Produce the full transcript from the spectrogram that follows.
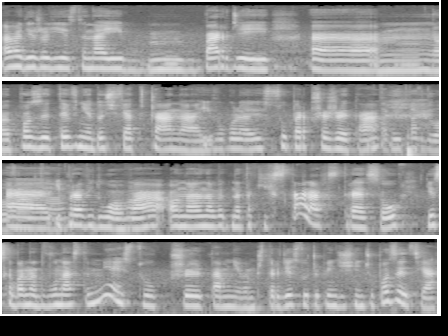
nawet jeżeli jest najbardziej pozytywnie doświadczana i w ogóle jest super przeżyta no tak, i prawidłowa, e, tak. i prawidłowa. Mhm. ona nawet na takich skalach stresu jest chyba na 12 miejscu przy tam, nie wiem, 40 czy 50 pozycjach,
